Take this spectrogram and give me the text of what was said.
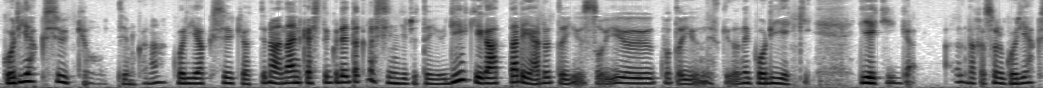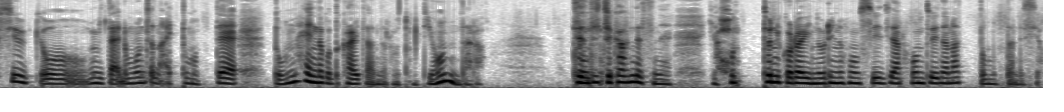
ご利益宗教っていうのかな。ご利益宗教っていうのは何かしてくれたから信じるという利益があったらやるというそういうことを言うんですけどね。ご利益。利益がだからそれご利益宗教みたいなもんじゃないと思ってどんな変なこと書いてあるんだろうと思って読んだら全然違うんですね。いや本当にこれは祈りの本筋だ本当だなと思ったんですよ、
